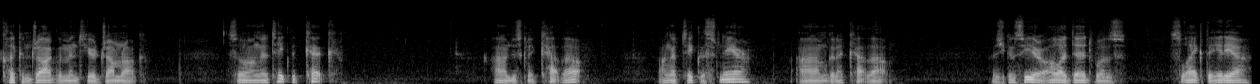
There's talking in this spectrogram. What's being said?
click and drag them into your drum rack. So I'm going to take the kick and I'm just going to cut that. I'm going to take the snare and I'm going to cut that. As you can see here all I did was select the area,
